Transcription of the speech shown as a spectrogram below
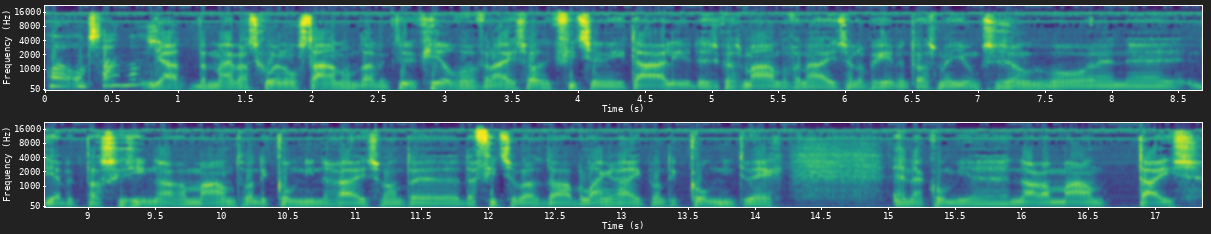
ontstaan was? Ja, bij mij was het gewoon ontstaan omdat ik natuurlijk heel veel van huis was. Ik fietste in Italië, dus ik was maanden van huis. En op een gegeven moment was mijn jongste zoon geboren. En uh, die heb ik pas gezien na een maand. Want ik kon niet naar huis, want uh, dat fietsen was daar belangrijk. Want ik kon niet weg. En dan kom je na een maand thuis.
